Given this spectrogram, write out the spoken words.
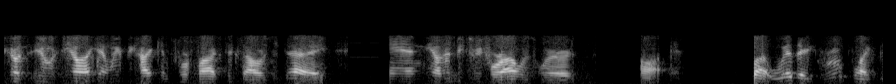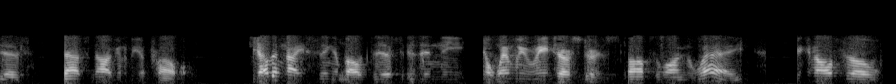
Because it was, you know, again, we'd be hiking for five, six hours a day, and you know, there'd be three, four hours where hot. But with a group like this, that's not going to be a problem. The other nice thing about this is in the, you know, when we reach our certain stops along the way, we can also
